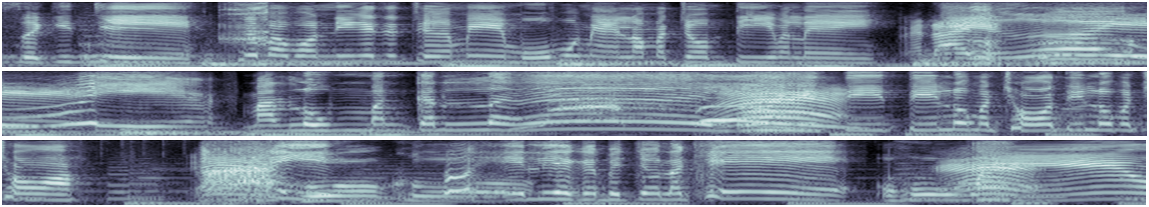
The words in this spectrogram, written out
เสือกินเจขึ้นมาบนนี้ก็จะเจอแม่หมูพวกนายเรามาโจมตีมันเลยได้เอ้ยเฮ้ยมาลุมมันกันเลยเอ้ยตีตีลูกมันโชว์ตีลูกมันโชว์ ไอ้ครูครูเฮ้ยเอเลียนกันเป็นจระเข้โอ้โหแหวว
